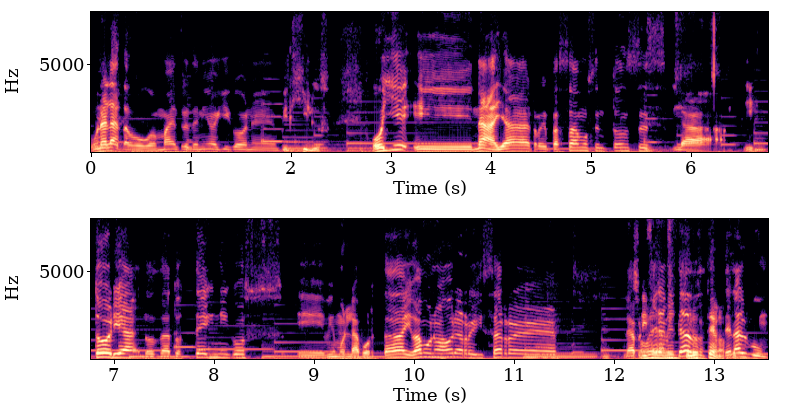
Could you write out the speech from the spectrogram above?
una lata, poco más entretenido aquí con eh, Virgilius. Oye, eh, nada, ya repasamos entonces la historia, los datos técnicos, eh, vimos la portada y vámonos ahora a revisar la primera mitad del álbum.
